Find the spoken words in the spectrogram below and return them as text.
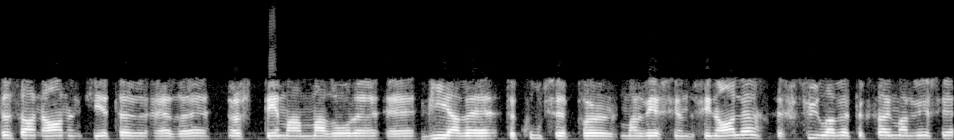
Ndërsa në anën tjetër edhe është tema madhore e vijave të kuqe për marrëveshjen finale, e shtyllave të kësaj marrëveshje,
